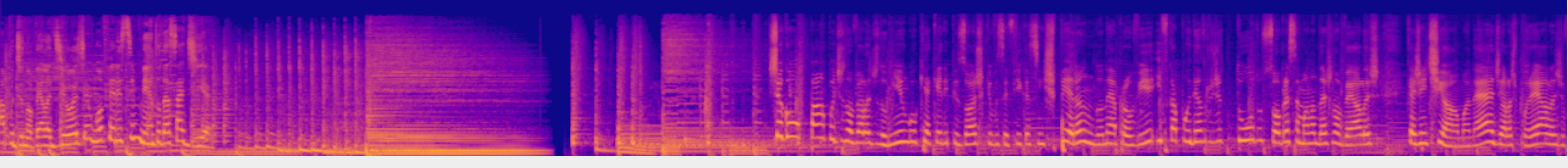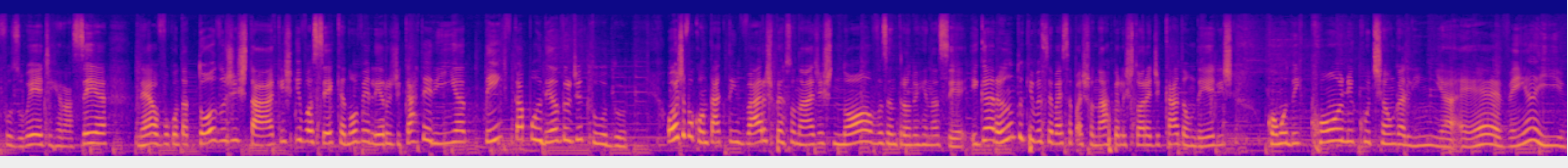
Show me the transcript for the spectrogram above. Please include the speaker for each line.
Speaker 1: Papo de Novela de hoje é um oferecimento da Sadia.
Speaker 2: Chegou o papo de novela de domingo, que é aquele episódio que você fica assim esperando, né, para ouvir e ficar por dentro de tudo sobre a semana das novelas que a gente ama, né? De Elas por Elas, de Fuzuê, de Renascer, né? Eu vou contar todos os destaques e você que é noveleiro de carteirinha tem que ficar por dentro de tudo. Hoje eu vou contar que tem vários personagens novos entrando em Renascer e garanto que você vai se apaixonar pela história de cada um deles, como do icônico Tião Galinha. É, vem aí.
